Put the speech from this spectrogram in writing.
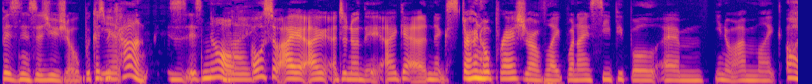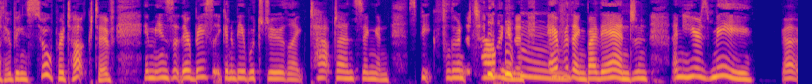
business as usual because yeah. we can't. It's, it's not. No. Also, I, I I don't know. The, I get an external pressure of like when I see people, um, you know, I'm like, oh, they're being so productive. It means that they're basically going to be able to do like tap dancing and speak fluent Italian and everything by the end. And and here's me uh,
